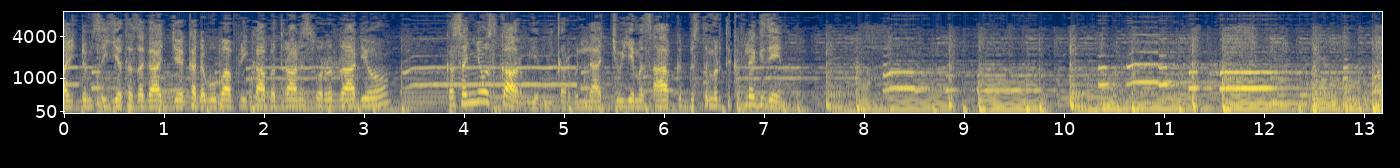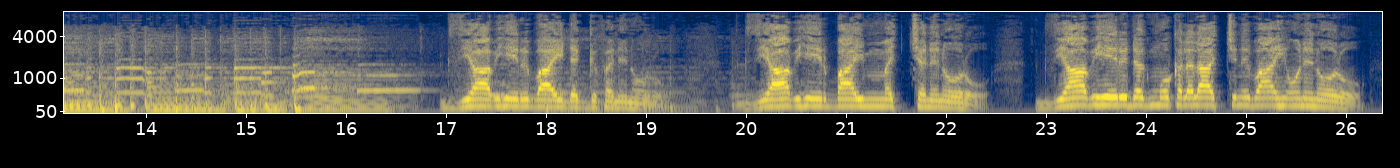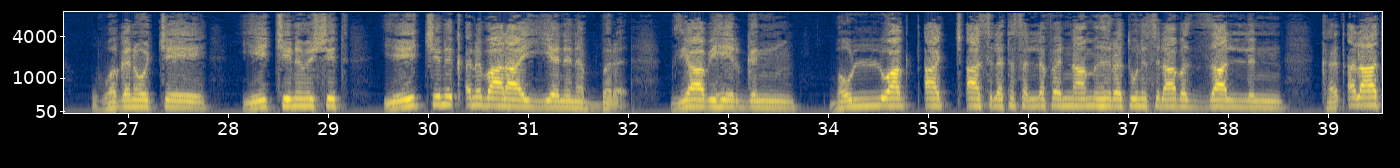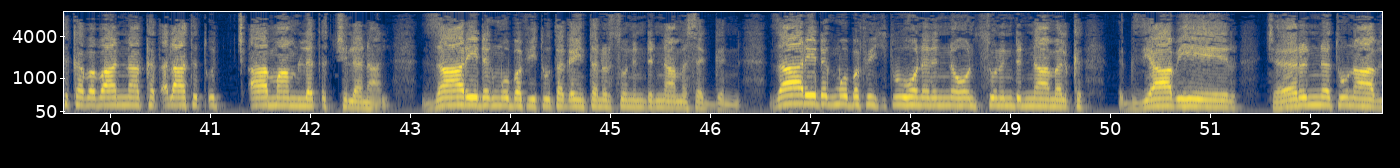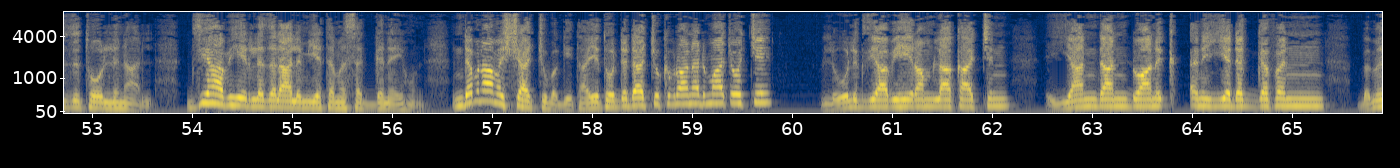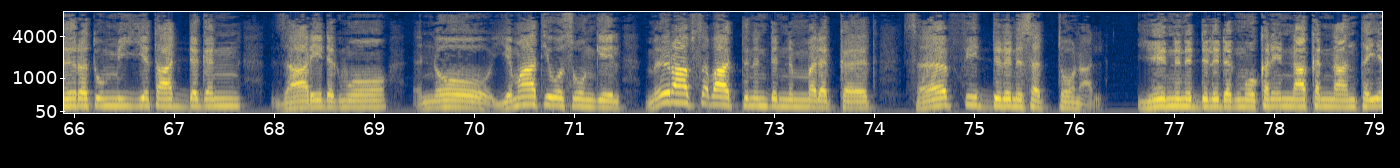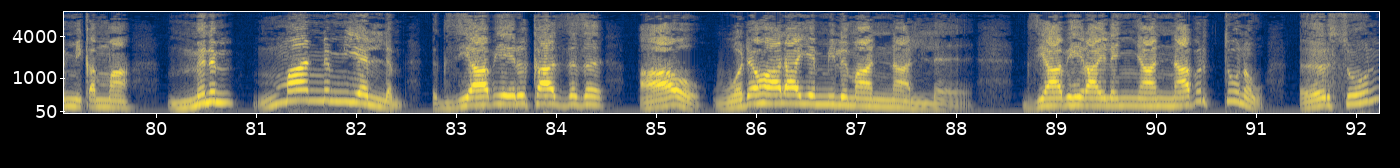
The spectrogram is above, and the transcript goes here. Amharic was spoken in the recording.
ይህ ምስራች ድምፅ እየተዘጋጀ ከደቡብ አፍሪካ በትራንስወርር ራዲዮ ከሰኞ እስከ አርብ የሚቀርብላችሁ የመጽሐፍ ቅዱስ ትምህርት ክፍለ ጊዜ ነው። እግዚአብሔር ባይደግፈን ኖሮ እግዚአብሔር ባይመቸን ኖሮ እግዚአብሔር ደግሞ ከለላችን ባይሆን ኖሮ ወገኖቼ ይህችን ምሽት ይህችን ቀን ባላየን ነበረ እግዚአብሔር ግን በሁሉ አቅጣጫ ስለ ተሰለፈና ምሕረቱን ስላበዛልን ከጠላት ከበባና ከጠላት ጡጫ ማምለጥ ችለናል። ዛሬ ደግሞ በፊቱ ተገኝተን እርሱን እንድናመሰግን ዛሬ ደግሞ በፊቱ ሆነን እነሆን እሱን እንድናመልክ እግዚአብሔር ቸርነቱን አብዝቶልናል። እግዚአብሔር ለዘላለም እየተመሰገነ ይሁን። እንደምናመሻችሁ በጌታ የተወደዳችሁ ክብራን አድማጮቼ ልዑል እግዚአብሔር አምላካችን እያንዳንዷን ቀን እየደገፈን በምሕረቱም እየታደገን ዛሬ ደግሞ እነሆ የማቴዎስ ወንጌል ምዕራፍ ሰባትን እንድንመለከት ሰፊ ዕድልን ሰጥቶናል። ይህንን ዕድል ደግሞ ከእኔና ከእናንተ የሚቀማ ምንም ማንም የለም። እግዚአብሔር ካዘዘ አዎ ወደ ኋላ የሚል ማን አለ? እግዚአብሔር ኃይለኛና ብርቱ ነው። እርሱን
